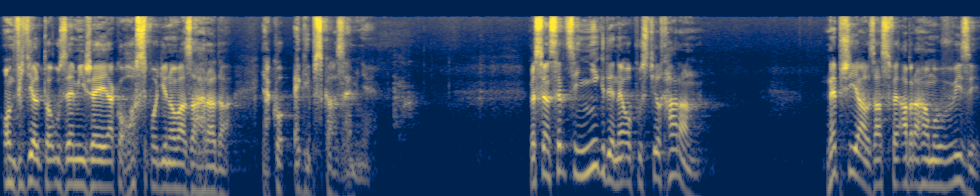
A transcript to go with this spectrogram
On viděl to území, že je jako hospodinová zahrada, jako egyptská země. Ve svém srdci nikdy neopustil Charan. Nepřijal za své Abrahamovu vizi.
